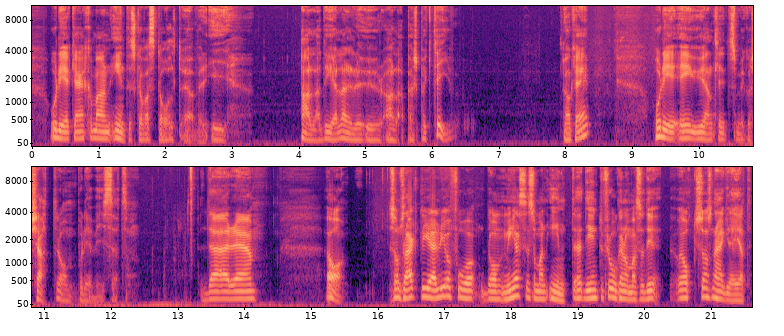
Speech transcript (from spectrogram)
och det kanske man inte ska vara stolt över i alla delar eller ur alla perspektiv. Okej? Okay? Och det är ju egentligen inte så mycket att tjattra om på det viset. Där, eh, ja, som sagt, det gäller ju att få dem med sig som man inte, det är inte frågan om, alltså det är också en sån här grej att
